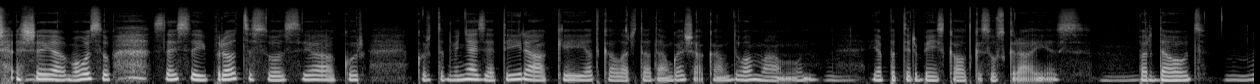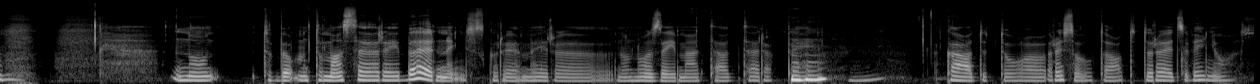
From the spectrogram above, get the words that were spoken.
šajā mm. mūsu sesiju procesos, jā, kur, kur tad viņi aiziet tīrāki atkal ar tādām gaišākām domām, un mm. ja pat ir bijis kaut kas uzkrājies mm. par daudz. Mm. Nu, tu, tu masē arī bērniņus, kuriem ir nu, nozīmēta tāda terapija. Mm -hmm. mm kādu to rezultātu tu redzi viņos?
